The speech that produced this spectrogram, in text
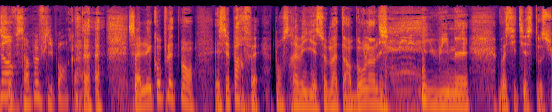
Non, c'est un peu flippant quand même. Ça l'est complètement. Et c'est parfait pour se réveiller ce matin. Bon lundi 8 mai. Voici Tiesto sur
